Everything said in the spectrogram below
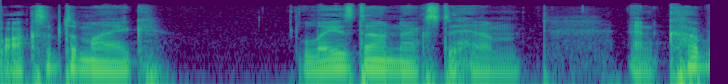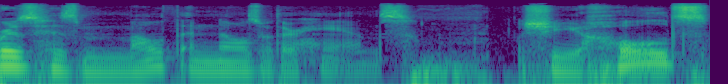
walks up to Mike, lays down next to him, and covers his mouth and nose with her hands. She holds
